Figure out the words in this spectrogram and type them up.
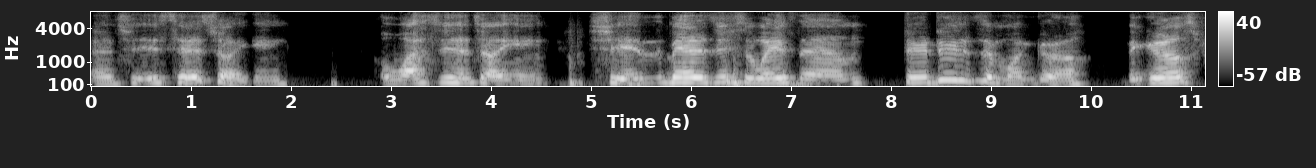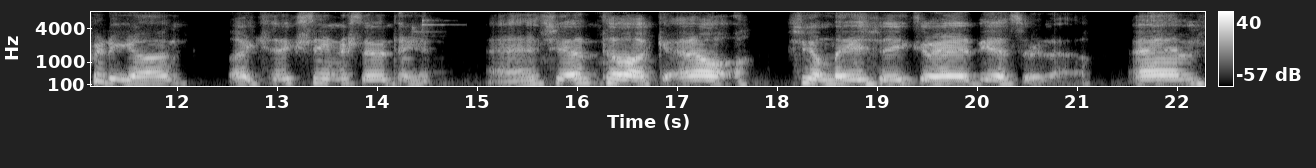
And she's hitchhiking. While she's hitchhiking, she manages to wave down two dudes and one girl. The girl's pretty young, like 16 or 17. And she doesn't talk at all. She only shakes her head yes or no. And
